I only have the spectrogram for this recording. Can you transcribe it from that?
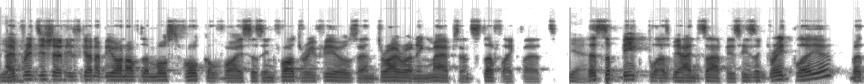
Yeah. I'm pretty sure he's gonna be one of the most vocal voices in VOD reviews and dry running maps and stuff like that. Yeah. That's a big plus behind Zappis. He's a great player, but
